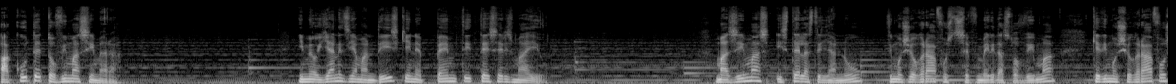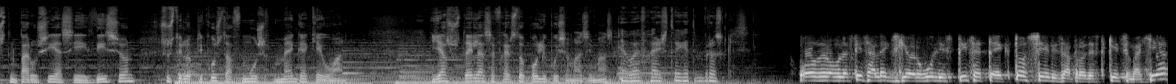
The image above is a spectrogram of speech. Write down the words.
Ακούτε το βήμα σήμερα. Είμαι ο Γιάννης Διαμαντής και είναι 5η 4 Μαΐου. Μαζί μας η Στέλλα Στυλιανού, δημοσιογράφος της εφημερίδας Το Βήμα και δημοσιογράφος στην παρουσίαση ειδήσεων στους τηλεοπτικούς σταθμούς Μέγκα και One. Γεια σου Στέλλα, σε ευχαριστώ πολύ που είσαι μαζί μας. Εγώ ευχαριστώ για την πρόσκληση. Ο ευρωβουλευτής Αλέξης Γεωργούλης τίθεται εκτός ΣΥΡΙΖΑ Προοδευτική Συμμαχία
